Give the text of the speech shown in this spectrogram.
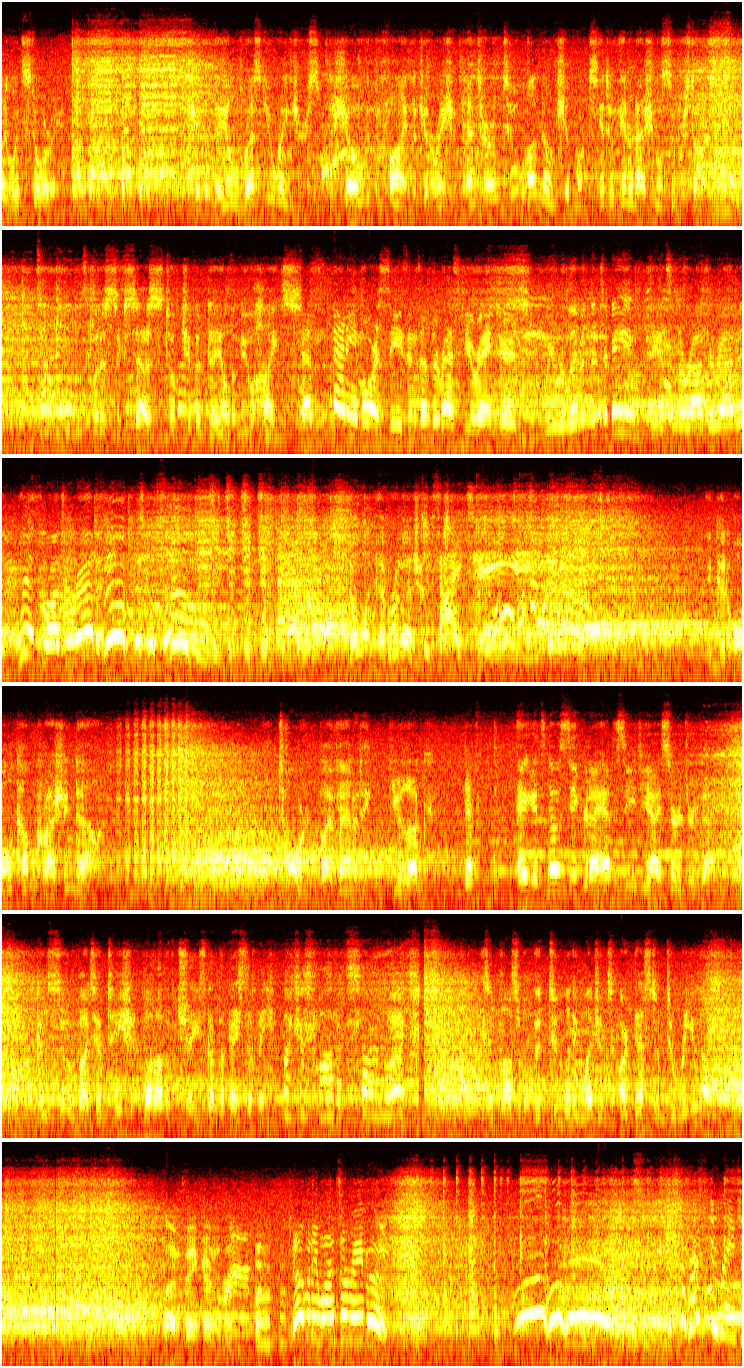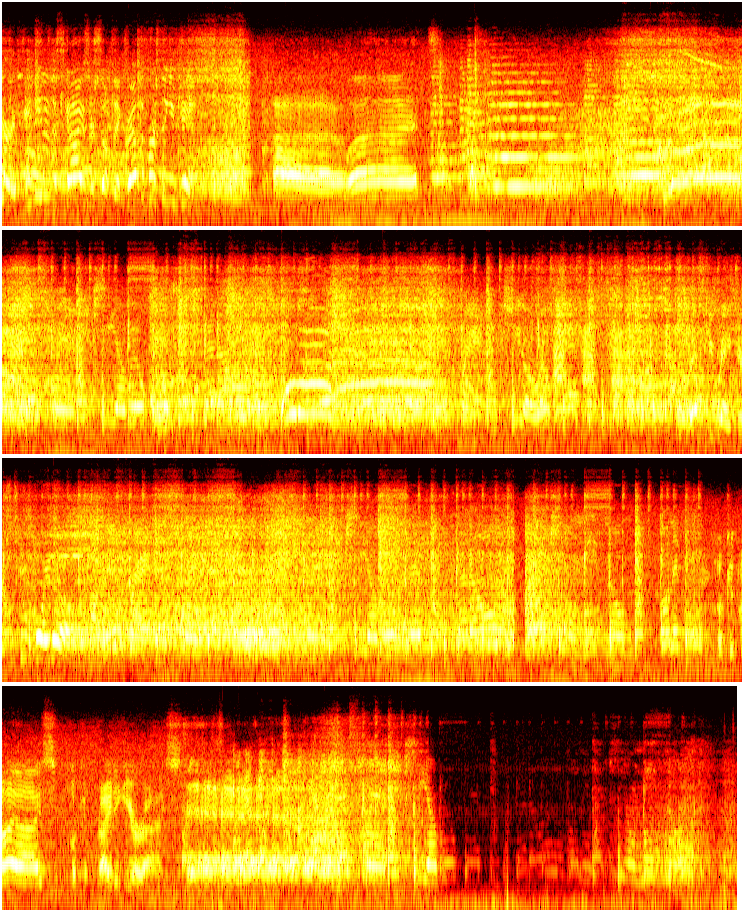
Hollywood story. Chip 'n Dale Rescue Rangers, the show that defined a generation and turned two unknown chipmunks into international superstars. But his success took Chip 'n Dale to new heights. Has many more seasons of the Rescue Rangers. We were living the dream, dancing the Roger Rabbit with Roger Rabbit. No one ever imagined it could all come crashing down. Torn vanity, You look different. Hey, it's no secret I had the CGI surgery done. consumed by temptation. My love of cheese got the best of me. I just love it so much. Is it possible that two living legends are destined to reunite? I'm thinking reboot. Nobody wants a reboot. It's the Rescue Rangers! You need a disguise or something. Grab the first thing you can. Uh, my eyes. Looking right at your eyes.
